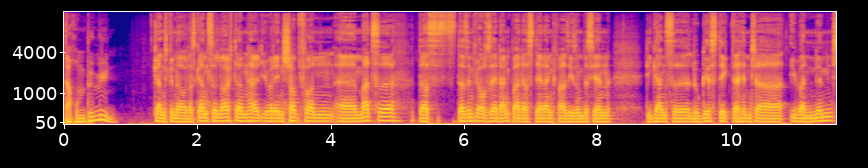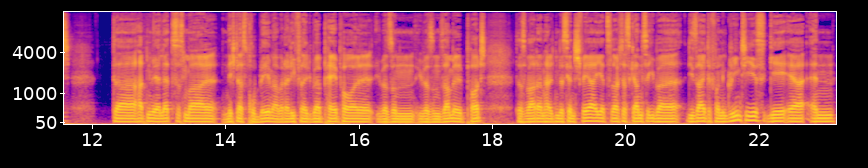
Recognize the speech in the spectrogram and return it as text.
darum bemühen. Ganz genau. Das Ganze läuft dann halt über den Shop von äh, Matze. Das, da sind wir auch sehr dankbar, dass der dann quasi so ein bisschen die ganze Logistik dahinter übernimmt. Da hatten wir letztes Mal nicht das Problem, aber da lief halt über PayPal, über so einen, über so einen Sammelpot. Das war dann halt ein bisschen schwer. Jetzt läuft das Ganze über die Seite von Greentees, grnts.de.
